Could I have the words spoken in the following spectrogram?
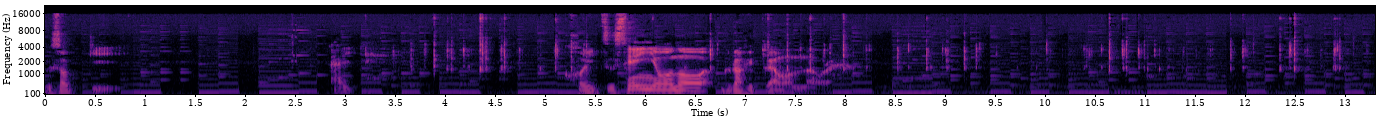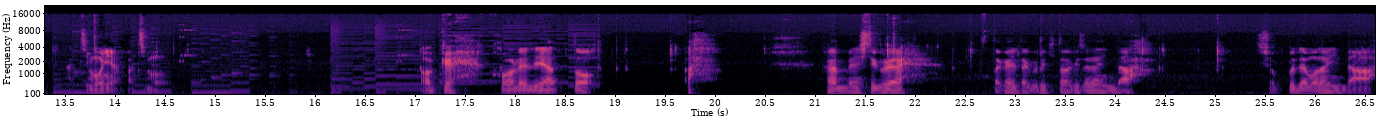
嘘っきはい。こいつ専用のグラフィックやもんな、これ。パチモンや、パチモン。オッケー。これでやっと、あ、勘弁してくれ。戦いたくてきたわけじゃないんだ。ショップでもないんだ。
